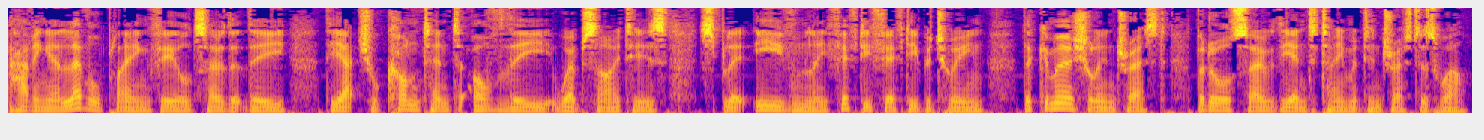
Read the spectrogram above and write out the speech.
having a level playing field so that the the actual content of the website is split evenly 50-50 between the commercial interest interest, but also the entertainment interest as well.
